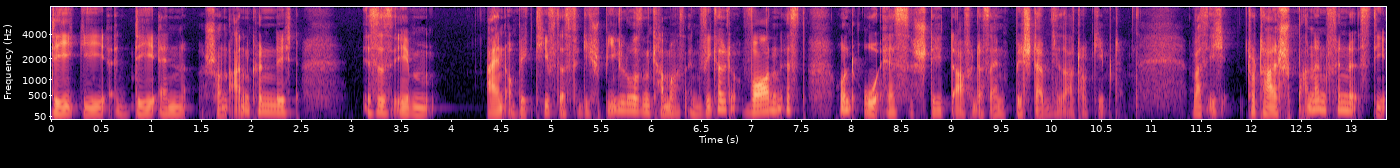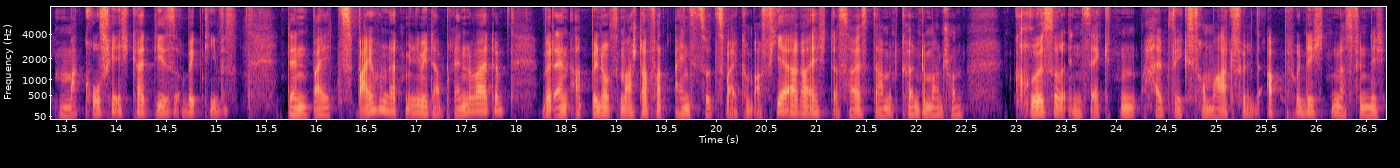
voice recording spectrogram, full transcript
DGDN schon ankündigt, ist es eben ein Objektiv, das für die spiegellosen Kameras entwickelt worden ist und OS steht dafür, dass es einen Bildstabilisator gibt. Was ich total spannend finde, ist die Makrofähigkeit dieses Objektives, denn bei 200 mm Brennweite wird ein Abbildungsmaßstab von 1 zu 2,4 erreicht. Das heißt, damit könnte man schon größere Insekten halbwegs formatfüllend abdichten. Das finde ich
